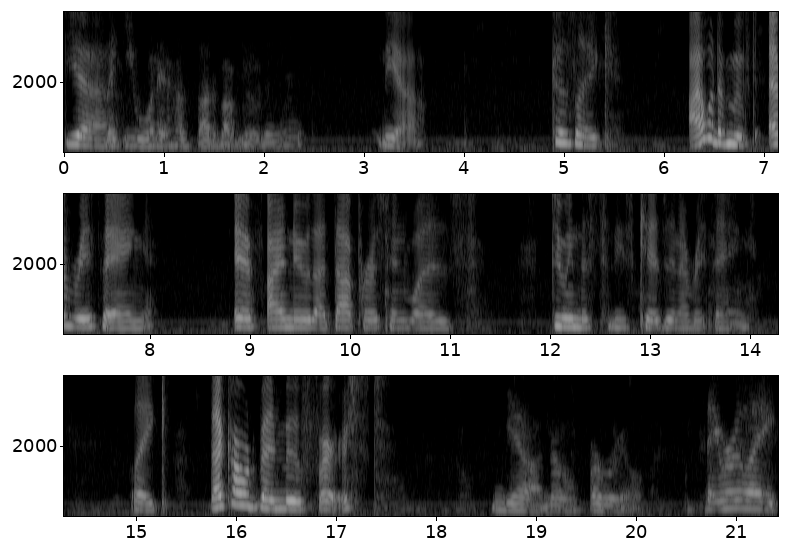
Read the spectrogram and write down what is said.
Yeah. Like you wouldn't have thought about moving it. Yeah. Cuz like I would have moved everything if I knew that that person was doing this to these kids and everything. Like that car would have been moved first. Yeah, no, for real. They were like,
